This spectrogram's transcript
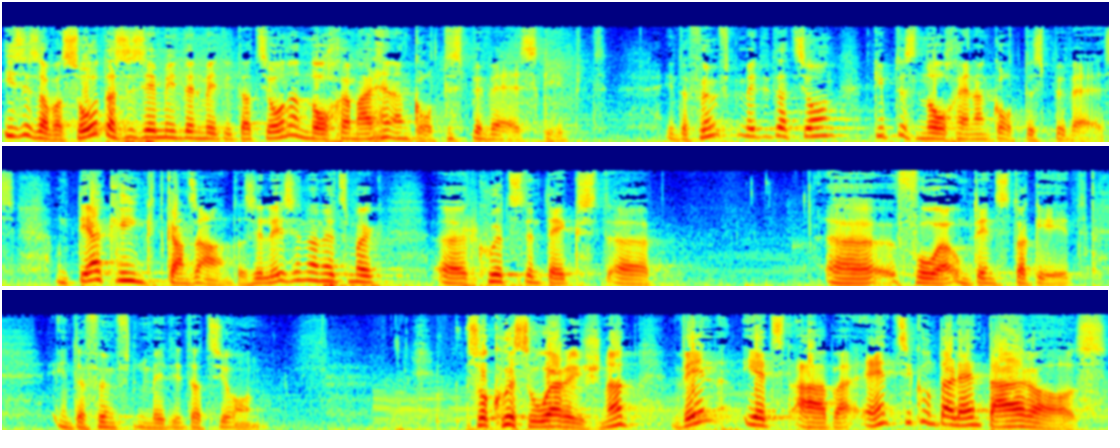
ist es aber so, dass es eben in den Meditationen noch einmal einen Gottesbeweis gibt. In der fünften Meditation gibt es noch einen Gottesbeweis. Und der klingt ganz anders. Ich lese Ihnen jetzt mal äh, kurz den Text äh, äh, vor, um den es da geht, in der fünften Meditation. So kursorisch. Ne? Wenn jetzt aber einzig und allein daraus,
